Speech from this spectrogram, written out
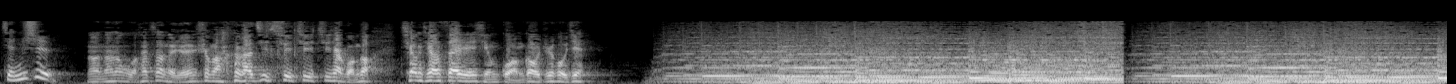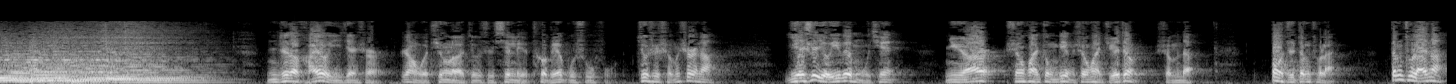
简直是。那那那我还算个人是吧？去去去去下广告，锵锵三人行，广告之后见。你知道还有一件事儿让我听了就是心里特别不舒服，就是什么事儿呢？也是有一位母亲女儿身患重病、身患绝症什么的，报纸登出来，登出来呢，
